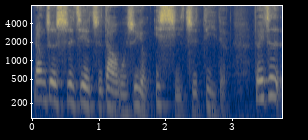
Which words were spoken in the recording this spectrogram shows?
让这世界知道我是有一席之地的。对，这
